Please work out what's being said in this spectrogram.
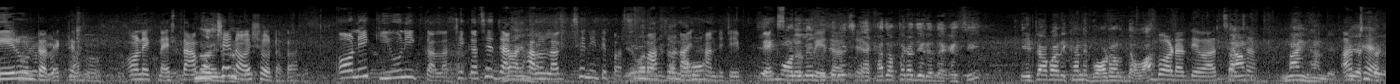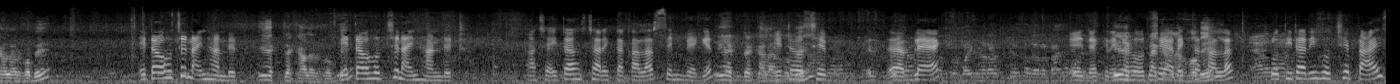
মেরুনটা দেখেন অনেক নাইস দাম হচ্ছে 900 নয়শো টাকা। অনেক ইউনিক কালার ঠিক আছে? যার ভালো লাগছে নিতে পারছেন মাত্র দেখাবো, নাইন হান্ড্রেড এই এই ব্যাগসগুলো পেয়ে যাচ্ছে এক হাজার টাকা যেটা দেখাইছি এটা আবার এখানে বর্ডার দেওয়া। বর্ডার দেওয়া আছে আচ্ছা। নাইন হান্ড্রেড আচ্ছা। একটা কালার হবে। এটাও হচ্ছে নাইন হান্ড্রেড এই একটা কালার হবে। এটাও হচ্ছে নাইন হান্ড্রেড আচ্ছা এটা হচ্ছে আরেকটা কালার সেম ব্যাগের এই একটা কালার এটা হচ্ছে ব্ল্যাক এই দেখেন এটা হচ্ছে আরেকটা কালার প্রতিটারই হচ্ছে প্রাইস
